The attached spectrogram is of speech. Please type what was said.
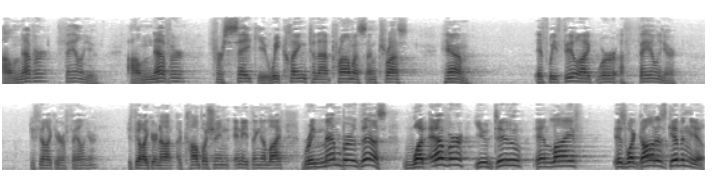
I'll never fail you. I'll never forsake you. We cling to that promise and trust Him. If we feel like we're a failure, do you feel like you're a failure? You feel like you're not accomplishing anything in life? Remember this. Whatever you do in life is what God has given you.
